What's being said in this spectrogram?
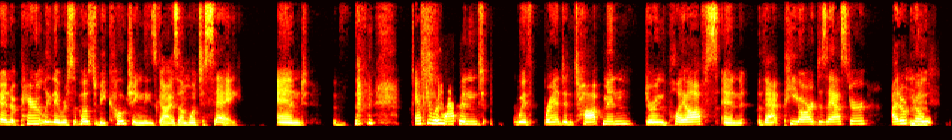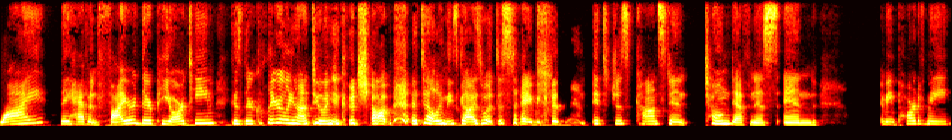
And apparently they were supposed to be coaching these guys on what to say. And after what happened with Brandon Taubman during the playoffs and that PR disaster, I don't mm-hmm. know why they haven't fired their PR team because they're clearly not doing a good job at telling these guys what to say because it's just constant tone deafness. And I mean, part of me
